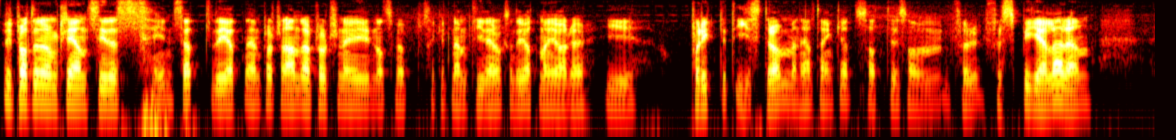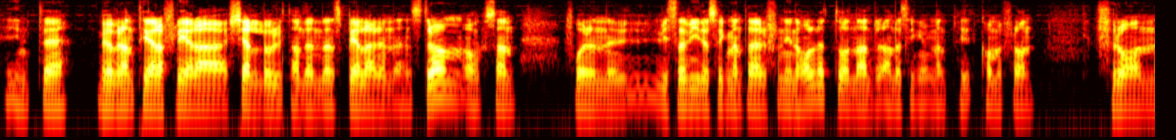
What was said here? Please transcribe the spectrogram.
vi pratade om klientsidesinsätt. Det är en approach. Den andra approachen är ju något som jag säkert nämnt tidigare också. Det är att man gör det i, på riktigt i strömmen helt enkelt. Så att det som för, för spelaren inte behöver hantera flera källor utan den, den spelar en, en ström och sen får den eh, vissa videosegment där från innehållet och andra, andra segment kommer från, från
